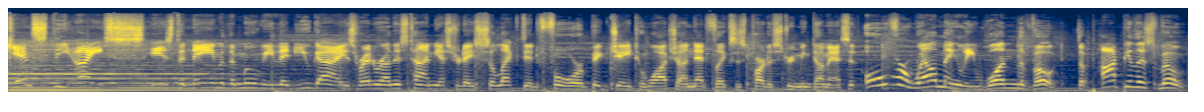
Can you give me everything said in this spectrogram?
Against the Ice is the name of the movie that you guys, right around this time yesterday, selected for Big J to watch on Netflix as part of Streaming Dumbass. It overwhelmingly won the vote, the populist vote.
